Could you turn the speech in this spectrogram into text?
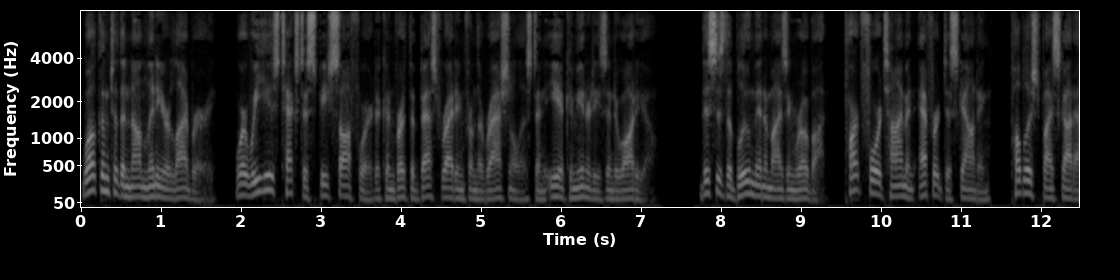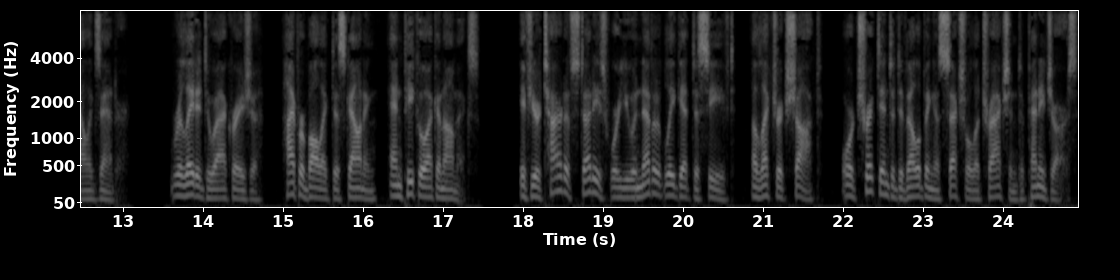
Welcome to the Nonlinear Library, where we use text to speech software to convert the best writing from the rationalist and EA communities into audio. This is the Blue Minimizing Robot, Part 4 Time and Effort Discounting, published by Scott Alexander. Related to akrasia, hyperbolic discounting, and picoeconomics. If you're tired of studies where you inevitably get deceived, electric shocked, or tricked into developing a sexual attraction to penny jars,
